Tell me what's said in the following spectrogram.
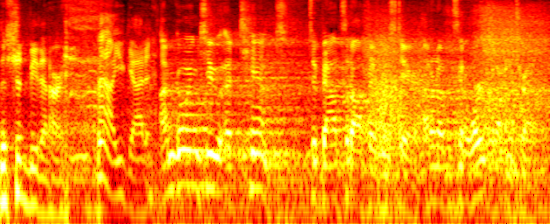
this shouldn't be that hard. No, you got it. I'm going to attempt to bounce it off every stair. I don't know if it's gonna work, but I'm gonna try.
